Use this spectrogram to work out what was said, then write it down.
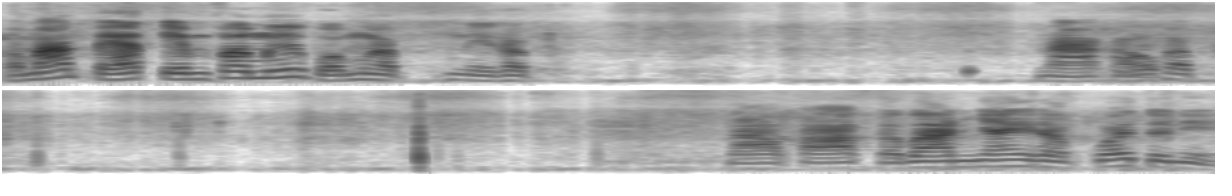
ประมาณแปดเต็มฝ่ามือผมครับ นี่ครับ หนาเขาครับ หนาปากกระบาลใหญ่ครับกล้วยตัวนี้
